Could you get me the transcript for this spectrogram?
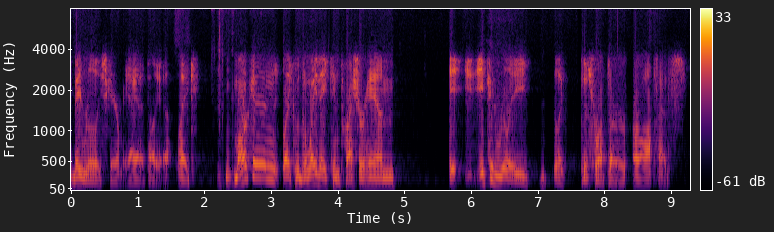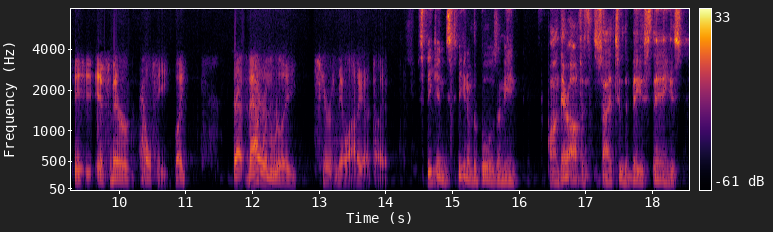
they really scare me. I got to tell you, like Markkanen, like the way they can pressure him, it it could really like disrupt our our offense if they're healthy. Like that that one really scares me a lot. I got to tell you. Speaking speaking of the Bulls, I mean, on their offensive side too, the biggest thing is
